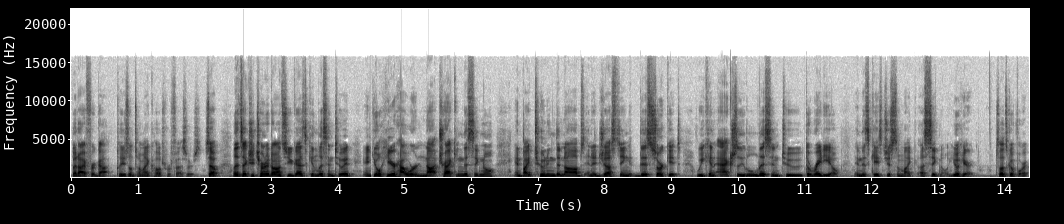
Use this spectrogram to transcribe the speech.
but I forgot. Please don't tell my college professors. So let's actually turn it on so you guys can listen to it and you'll hear how we're not tracking the signal. And by tuning the knobs and adjusting this circuit, we can actually listen to the radio. In this case, just some like a signal. You'll hear it. So let's go for it.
